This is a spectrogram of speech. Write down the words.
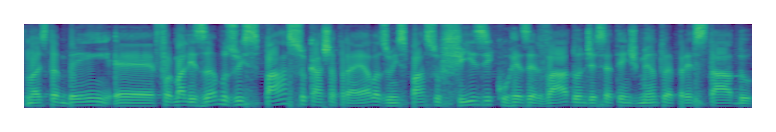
Nós também é, formalizamos o espaço Caixa para Elas, um espaço físico reservado, onde esse atendimento é prestado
